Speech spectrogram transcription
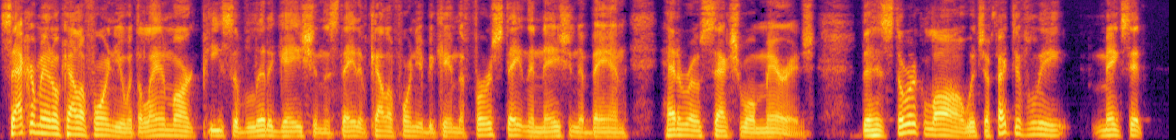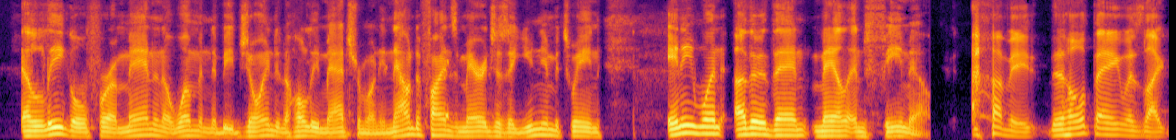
Sacramento, California, with the landmark piece of litigation, the state of California became the first state in the nation to ban heterosexual marriage. The historic law, which effectively makes it illegal for a man and a woman to be joined in a holy matrimony, now defines marriage as a union between anyone other than male and female. I mean, the whole thing was like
